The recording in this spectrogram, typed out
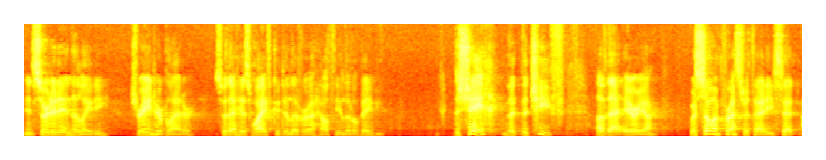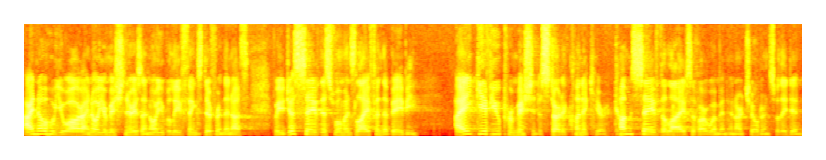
inserted it in the lady, drained her bladder so that his wife could deliver a healthy little baby. The sheikh, the, the chief of that area, was so impressed with that, he said, I know who you are. I know you're missionaries. I know you believe things different than us, but you just saved this woman's life and the baby. I give you permission to start a clinic here. Come save the lives of our women and our children. So they did.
